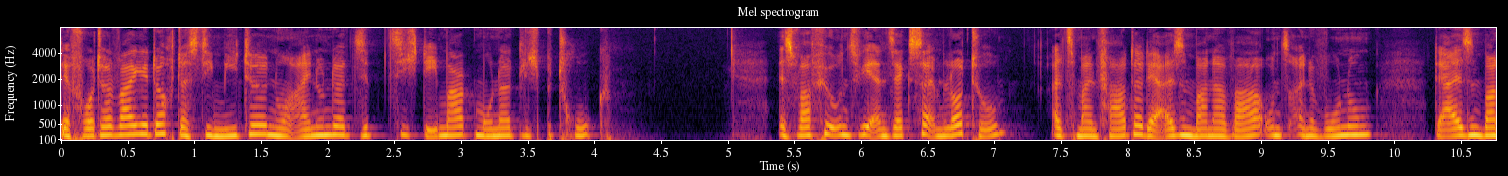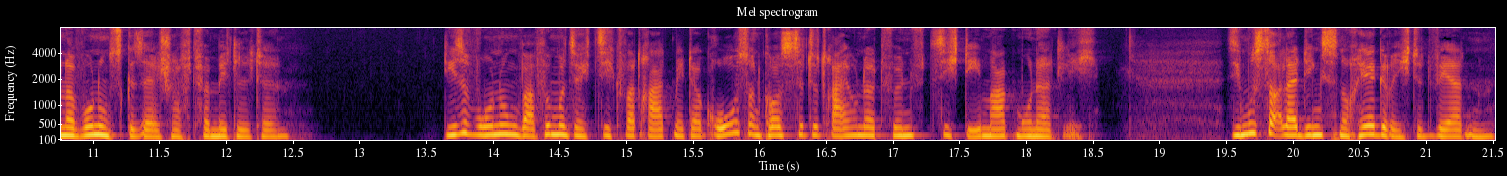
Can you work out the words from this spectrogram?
Der Vorteil war jedoch, dass die Miete nur 170 D-Mark monatlich betrug. Es war für uns wie ein Sechser im Lotto, als mein Vater, der Eisenbahner war, uns eine Wohnung der Eisenbahner Wohnungsgesellschaft vermittelte. Diese Wohnung war 65 Quadratmeter groß und kostete 350 D-Mark monatlich. Sie musste allerdings noch hergerichtet werden.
